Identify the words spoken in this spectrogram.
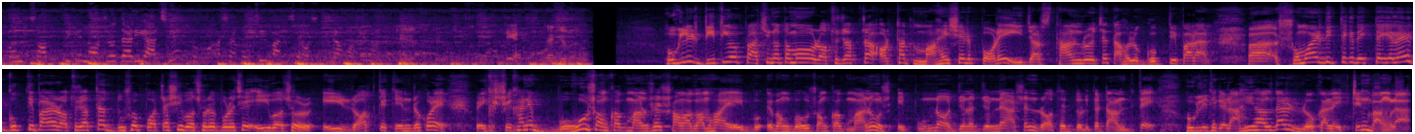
এবং সব দিকে নজরদারি আছে তো আশা করছি মানুষের অসুবিধা হবে না। হুগলির দ্বিতীয় প্রাচীনতম রথযাত্রা অর্থাৎ মাহেশের পরেই যার স্থান রয়েছে তা হলো গুপ্তিপাড়ার। সময়ের দিক থেকে দেখতে গেলে গুপ্তিপাড়ার রথযাত্রা দুশো পঁচাশি বছরে পড়েছে এই বছর। এই রথকে কেন্দ্র করে সেখানে বহু সংখ্যক মানুষের সমাগম হয় এই এবং বহু সংখ্যক মানুষ এই পুণ্য অর্জনের জন্য আসেন রথের দড়িতে টান দিতে। হুগলি থেকে রাহি হালদার লোকাল এইটিন বাংলা।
